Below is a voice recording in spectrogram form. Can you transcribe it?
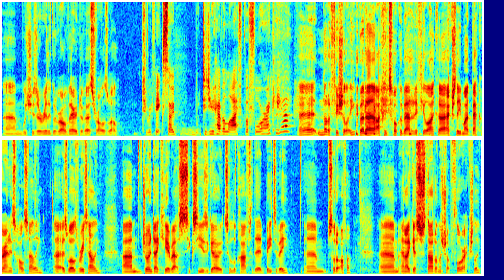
um, which is a really good role, very diverse role as well. Terrific. So, did you have a life before IKEA? Uh, not officially, but uh, I can talk about it if you like. Uh, actually, my background is wholesaling uh, as well as retailing. Um, joined IKEA about six years ago to look after their B2B um, sort of offer, um, and I guess started on the shop floor actually.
